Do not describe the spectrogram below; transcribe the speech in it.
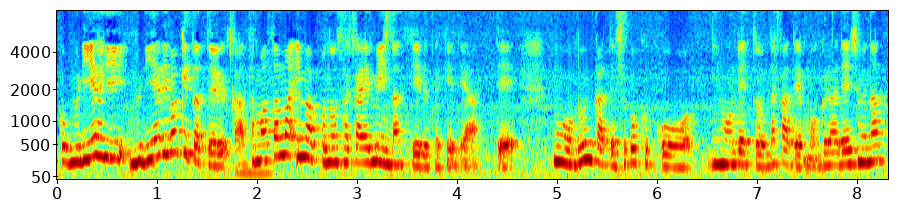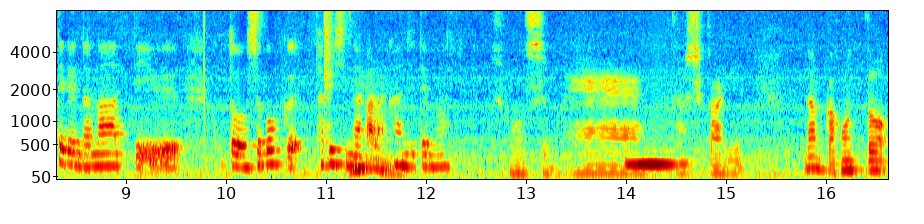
こう無理やり無理やり分けたというかたまたま今この境目になっているだけであってもう文化ってすごくこう日本列島の中でもグラデーションになってるんだなっていうことをすごく旅しながら感じてます。そうっすよね、うん確かに。なんか本当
